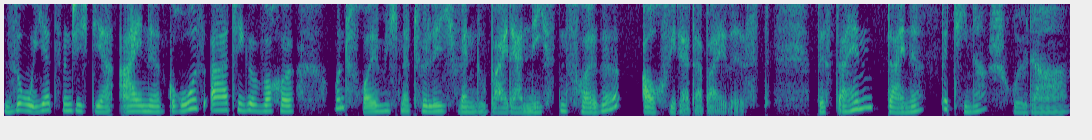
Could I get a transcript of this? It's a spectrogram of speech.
So, jetzt wünsche ich dir eine großartige Woche und freue mich natürlich, wenn du bei der nächsten Folge auch wieder dabei bist. Bis dahin, deine Bettina Schröder.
